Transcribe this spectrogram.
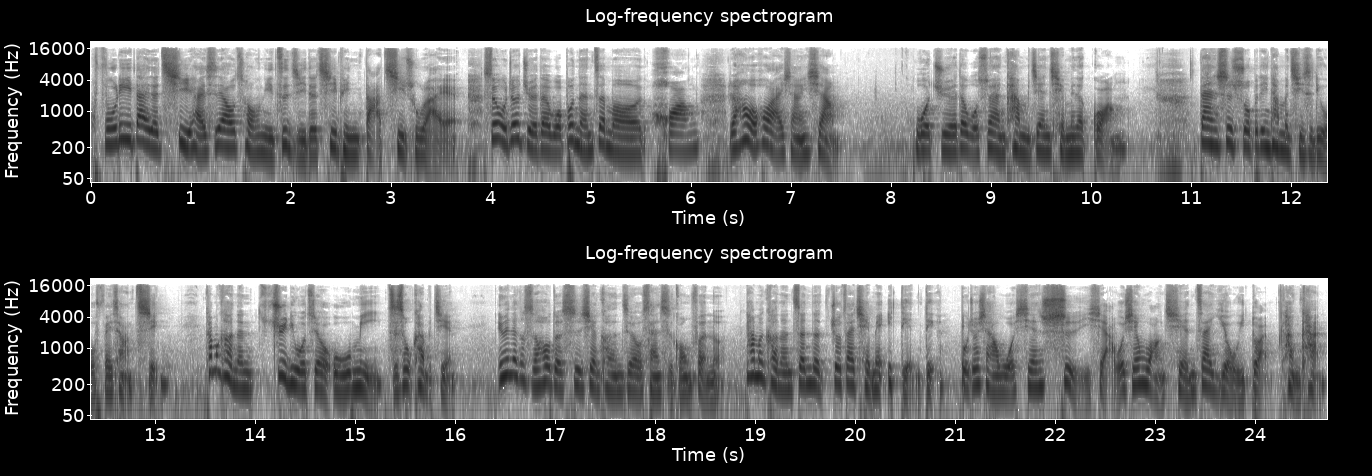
福利袋的气还是要从你自己的气瓶打气出来哎，所以我就觉得我不能这么慌。然后我后来想一想，我觉得我虽然看不见前面的光，但是说不定他们其实离我非常近。他们可能距离我只有五米，只是我看不见，因为那个时候的视线可能只有三十公分了。他们可能真的就在前面一点点，我就想我先试一下，我先往前再游一段看看。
